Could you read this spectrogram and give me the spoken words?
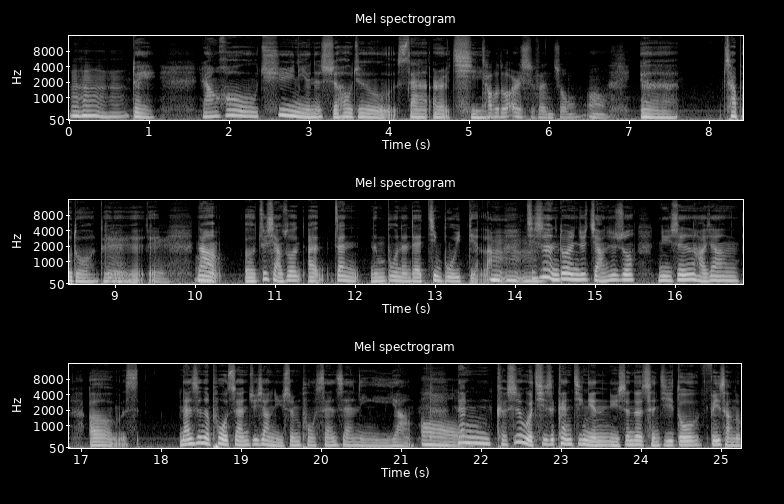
嗯哼嗯哼，对。然后去年的时候就三二七，差不多二十分钟，嗯呃，差不多，对对对对。那呃，就想说呃，再能不能再进步一点啦？嗯嗯嗯。其实很多人就讲，就是说女生好像呃。男生的破三就像女生破三三零一样哦。但可是我其实看今年女生的成绩都非常的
